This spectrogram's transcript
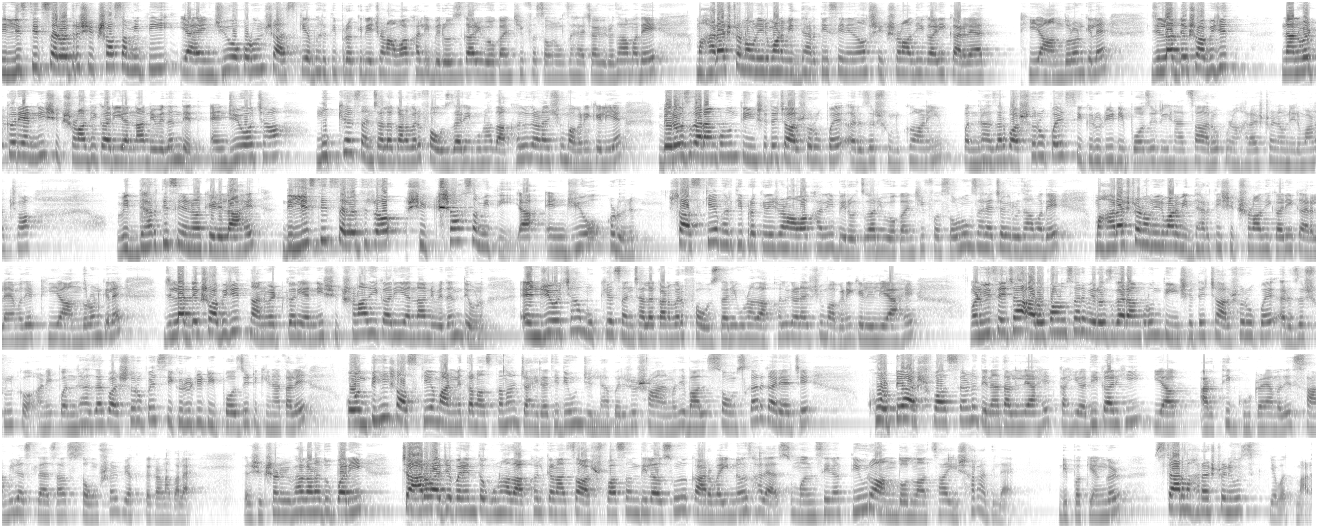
दिल्ली स्थित सर्वत्र शिक्षा समिती या एन जी ओकडून शासकीय भरती प्रक्रियेच्या नावाखाली बेरोजगार युवकांची फसवणूक झाल्याच्या विरोधामध्ये महाराष्ट्र नवनिर्माण विद्यार्थी सेनेनं शिक्षणाधिकारी कार्यालयात ठिय्या आंदोलन केलंय. जिल्हाध्यक्ष अभिजित नानवटकर यांनी शिक्षणाधिकारी यांना निवेदन देत एनजीओच्या मुख्य संचालकांवर फौजदारी गुन्हा दाखल करण्याची मागणी केली आहे. बेरोजगारांकडून तीनशे ते चारशे रुपये अर्ज शुल्क आणि पंधरा हजार पाचशे रुपये सिक्युरिटी डिपॉझिट घेण्याचा आरोप महाराष्ट्र नवनिर्माणच्या विद्यार्थी सिनेमा केलेला आहे. दिल्ली स्थित सर्वत्र शिक्षा समिती या एन जी ओकडून शासकीय भरती प्रक्रियेच्या नावाखाली बेरोजगार युवकांची फसवणूक झाल्याच्या विरोधामध्ये महाराष्ट्र नवनिर्माण विद्यार्थी शिक्षणाधिकारी कार्यालयामध्ये ठिय्या आंदोलन केलंय. जिल्हाध्यक्ष अभिजित नानवेटकर यांनी शिक्षणाधिकारी यांना निवेदन देऊन एनजीओच्या मुख्य संचालकांवर फौजदारी गुन्हा दाखल करण्याची मागणी केलेली आहे. मनविसेच्या आरोपानुसार बेरोजगारांकडून तीनशे ते चारशे रुपये अर्ज शुल्क आणि पंधरा हजार पाचशे रुपये सिक्युरिटी डिपॉझिट घेण्यात आले. कोणतीही शासकीय मान्यता नसताना जाहिराती देऊन जिल्हा परिषद शाळांमध्ये बालसंस्कार कार्याचे खोटे आश्वासन देण्यात आलेले आहेत. काही अधिकारीही या आर्थिक घोटाळ्यामध्ये सामील असल्याचा संशय व्यक्त करण्यात आला आहे तर शिक्षण विभागानं दुपारी चार वाजेपर्यंत गुन्हा दाखल करण्याचं आश्वासन दिलं असून कारवाई न झाल्यास मनसेनं तीव्र आंदोलनाचा इशारा दिला आहे दीपक यंगड स्टार महाराष्ट्र न्यूज यवतमाळ.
